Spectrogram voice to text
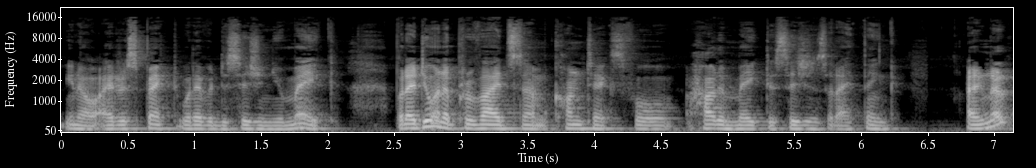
you know, I respect whatever decision you make. But I do want to provide some context for how to make decisions that I think are not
